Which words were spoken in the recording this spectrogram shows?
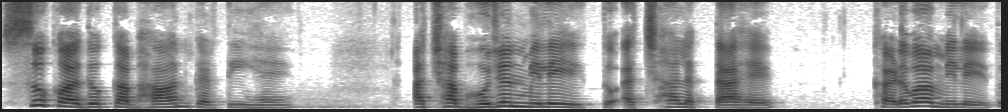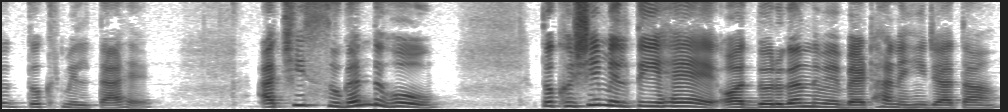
सुख और दुख का भान करती हैं। अच्छा भोजन मिले तो अच्छा लगता है, खड़वा मिले तो दुख मिलता है। अच्छी सुगंध हो तो खुशी मिलती है और दुर्गंध में बैठा नहीं जाता।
